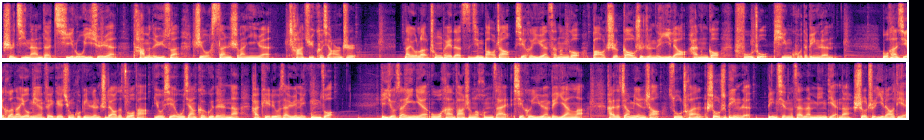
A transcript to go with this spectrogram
是济南的齐鲁医学院，他们的预算只有三十万银元，差距可想而知。那有了充沛的资金保障，协和医院才能够保持高水准的医疗，还能够扶助贫苦的病人。武汉协和呢有免费给穷苦病人治疗的做法，有些无家可归的人呢还可以留在院里工作。一九三一年，武汉发生了洪灾，协和医院被淹了，还在江面上租船收治病人，并且呢在难民点呢设置医疗点，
